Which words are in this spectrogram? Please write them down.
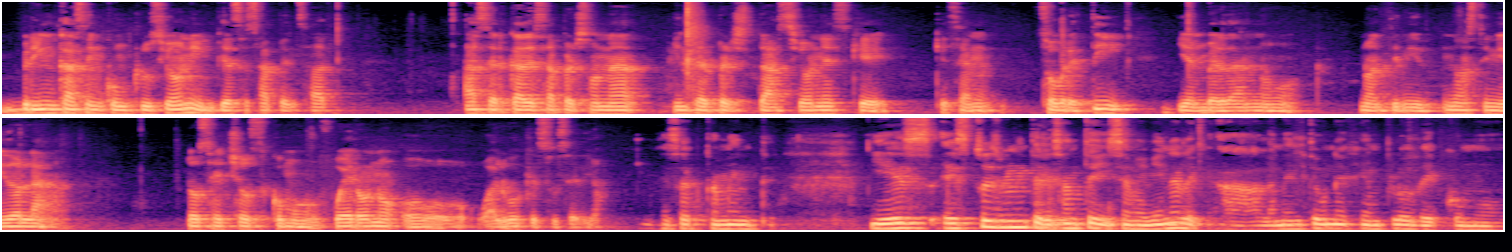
brincas en conclusión y empiezas a pensar acerca de esa persona interpretaciones que, que sean sobre ti y en verdad no, no, han tenido, no has tenido los hechos como fueron o, o, algo que sucedió. Exactamente. Y es, esto es bien interesante y se me viene a la mente un ejemplo de cómo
